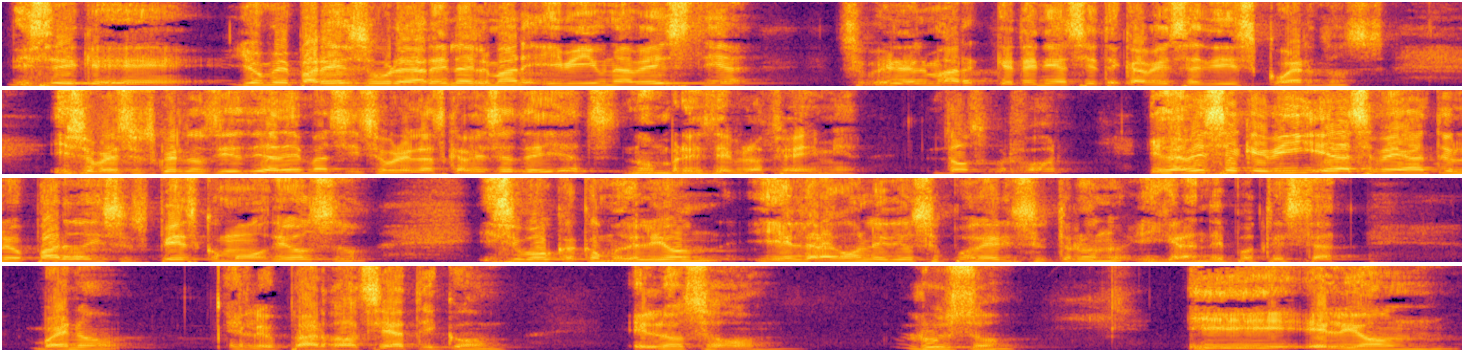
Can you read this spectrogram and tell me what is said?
dice que yo me paré sobre la arena del mar y vi una bestia subir el mar que tenía siete cabezas y diez cuernos, y sobre sus cuernos diez diademas, y sobre las cabezas de ellas nombres de blasfemia. Dos, por favor. Y la bestia que vi era semejante a un leopardo, y sus pies como de oso, y su boca como de león, y el dragón le dio su poder y su trono y grande potestad. Bueno, el leopardo asiático, el oso ruso, y el león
